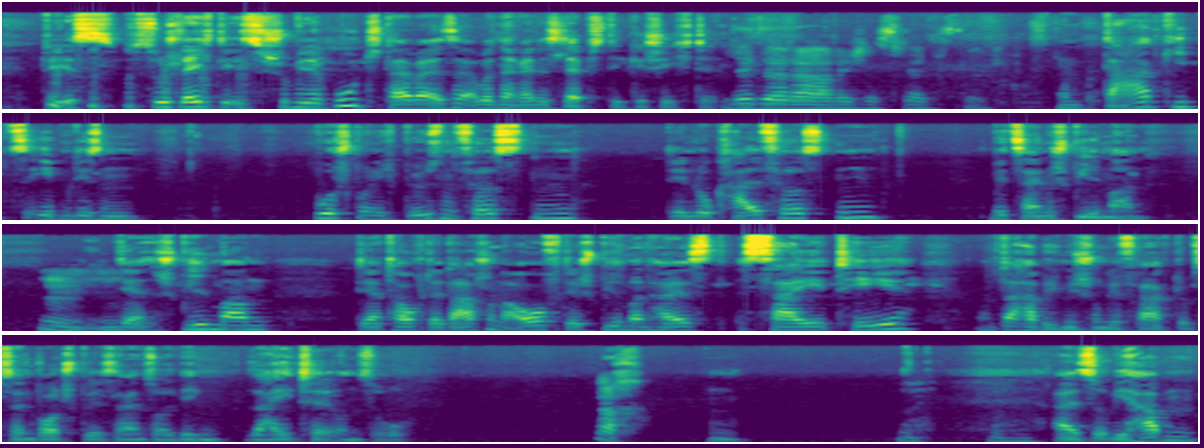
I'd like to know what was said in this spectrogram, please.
die ist so schlecht, die ist schon wieder gut teilweise, aber eine reine Slapstick-Geschichte. Literarische Slapstick. Und da gibt es eben diesen ursprünglich bösen Fürsten, den Lokalfürsten, mit seinem Spielmann. Mhm. Der Spielmann, der taucht ja da schon auf. Der Spielmann heißt Sai Te. Und da habe ich mich schon gefragt, ob es ein Wortspiel sein soll, wegen Seite und so. Ach. Hm. Mhm. Also, wir haben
